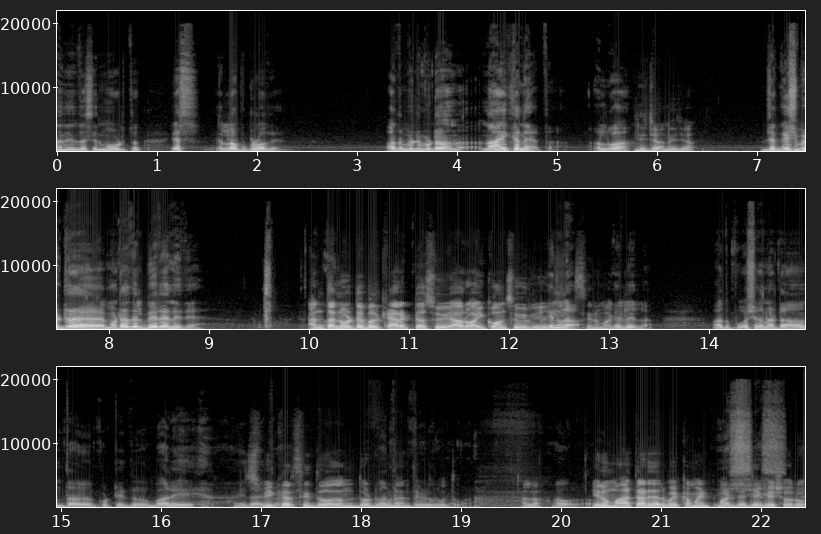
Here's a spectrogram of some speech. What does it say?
ನನ್ನಿಂದ ಸಿನಿಮಾ ಹೊಡ್ತು. ಎಸ್ ಎಲ್ಲ ಒಪ್ಕೊಳ್ಳೋದೆ. ಅದು ಬಿಟ್ಬಿಟ್ಟು ನಾಯಕನೇ ಆತ ಅಲ್ವಾ? ನಿಜ ನಿಜ. ಜಗ್ಗೇಶ್ ಬಿಟ್ಟರೆ ಮಠದಲ್ಲಿ ಬೇರೆ ಏನಿದೆ ಅಂತ ನೋಟೇಬಲ್ ಕ್ಯಾರೆಕ್ಟರ್ಸು ಯಾರು ಐಕಾನ್ಸು ಇರಲಿಲ್ಲ ಇಲ್ಲ ಸಿನಿಮಾಗೆ? ಇರಲಿಲ್ಲ. ಅದು ಪೋಷಕ ನಟ ಅಂತ ಕೊಟ್ಟಿದ್ದು ಭಾರಿ ಸ್ವೀಕರಿಸಿದ್ದು ಅದೊಂದು ದೊಡ್ಡ ಗುಣ ಅಂತ ಹೇಳ್ಬೋದು. ಅಲ್ವಾ? ಹೌದು ಏನು ಮಾತಾಡಿದೆ ಅದ್ರ ಬಗ್ಗೆ ಕಮೆಂಟ್ ಮಾಡಿದೆ ಜಗ್ಗೇಶ್ ಅವರು.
